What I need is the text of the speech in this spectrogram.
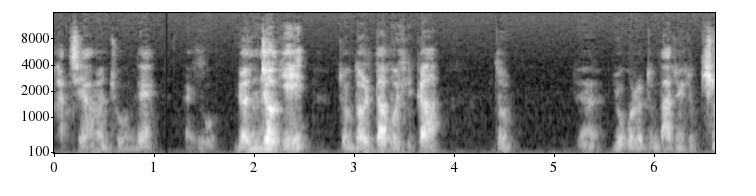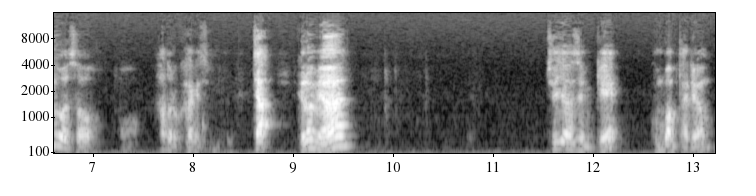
같이 하면 좋은데 요 면적이 좀 넓다 보니까 좀 예, 요거를 좀 나중에 좀 키워서 어, 하도록 하겠습니다. 자 그러면 최재한 선생님께 군밤 타령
